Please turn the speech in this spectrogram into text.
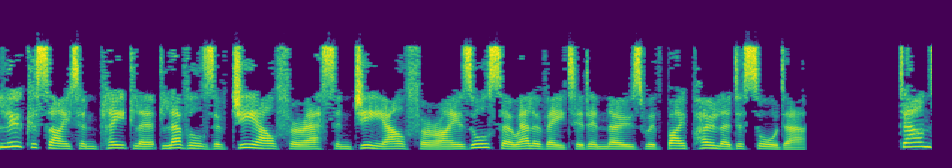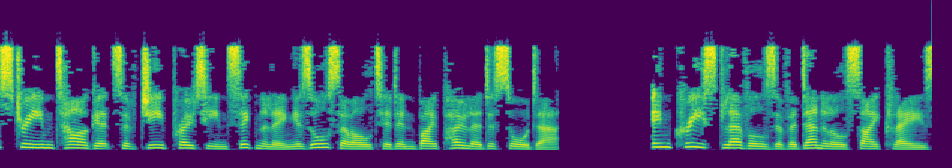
Leukocyte and platelet levels of G-alpha-S and G-alpha-I is also elevated in those with bipolar disorder. Downstream targets of G protein signaling is also altered in bipolar disorder. Increased levels of adenylyl cyclase,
